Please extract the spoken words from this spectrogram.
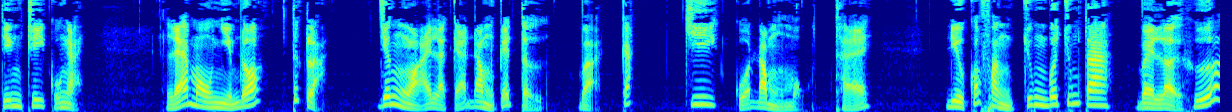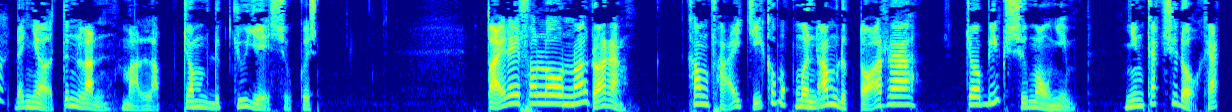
tiên tri của Ngài. Lẽ mầu nhiệm đó tức là dân ngoại là kẻ đồng kế tự và các chi của đồng một thể đều có phần chung với chúng ta về lời hứa đã nhờ tin lành mà lập trong Đức Chúa Giêsu Christ. Tại đây Phaolô nói rõ rằng không phải chỉ có một mình ông được tỏ ra cho biết sự mầu nhiệm, nhưng các sứ đồ khác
